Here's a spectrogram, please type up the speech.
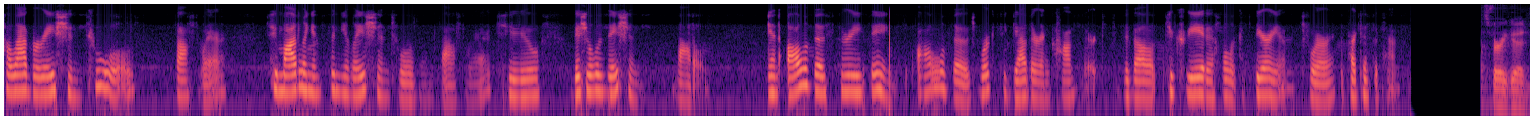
collaboration tools, software, to modeling and simulation tools and software, to visualization models. And all of those three things, all of those work together in concert to develop, to create a whole experience for the participants. That's very good.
